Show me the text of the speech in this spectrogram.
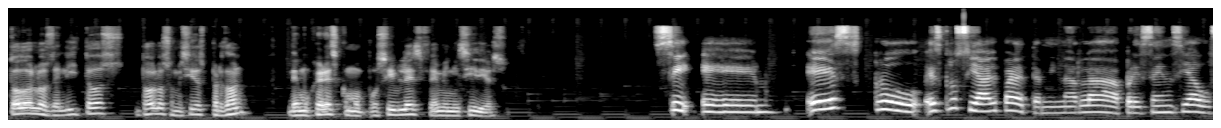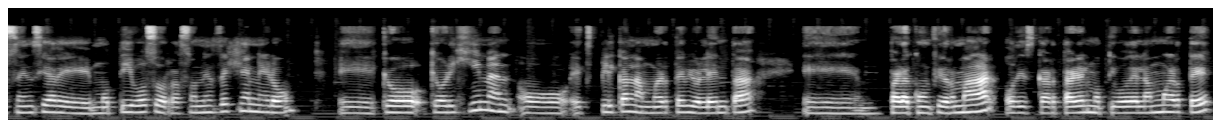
todos los delitos, todos los homicidios, perdón, de mujeres como posibles feminicidios. Sí, eh, es, es crucial para determinar la presencia, ausencia de motivos o razones de género eh, que, originan o explican la muerte violenta eh, para confirmar o descartar el motivo de la muerte,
